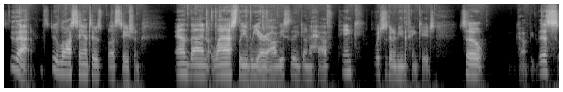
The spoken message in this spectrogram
Let's do that. Let's do Los Santos bus station. And then lastly, we are obviously going to have pink, which is going to be the pink cage. So copy this.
